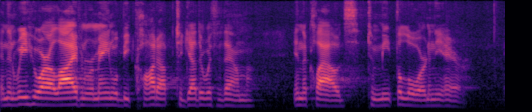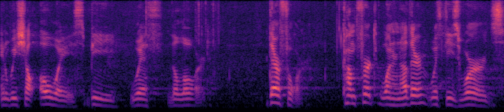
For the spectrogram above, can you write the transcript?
And then we who are alive and remain will be caught up together with them in the clouds to meet the Lord in the air, and we shall always be with the Lord. Therefore, comfort one another with these words.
